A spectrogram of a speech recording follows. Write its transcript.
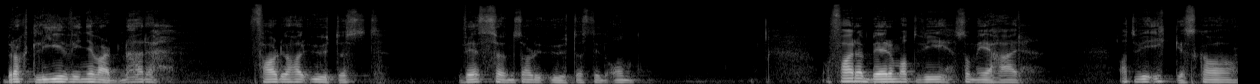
brakt liv inn i verden, Herre. Far, du har utøst Ved Sønnen så har du utøst din ånd. Og far, jeg ber om at vi som er her, at vi ikke skal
